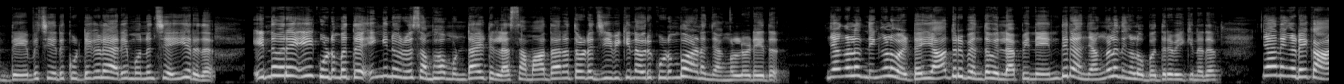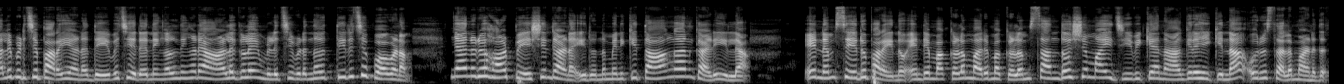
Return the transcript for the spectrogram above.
ദയവ് ചെയ്ത് കുട്ടികളെ ആരെയും ഒന്നും ചെയ്യരുത്. ഇന്നുവരെ ഈ കുടുംബത്ത് ഇങ്ങനൊരു സംഭവം ഉണ്ടായിട്ടില്ല. സമാധാനത്തോടെ ജീവിക്കുന്ന ഒരു കുടുംബമാണ് ഞങ്ങളുടേത്. ഞങ്ങൾ നിങ്ങളുമായിട്ട് യാതൊരു ബന്ധവുമില്ല. പിന്നെ എന്തിനാ ഞങ്ങൾ നിങ്ങൾ ഉപദ്രവിക്കുന്നത്? ഞാൻ നിങ്ങളുടെ കാൽ പിടിച്ച് പറയാണ് ദയവചെയ്ത് നിങ്ങൾ നിങ്ങളുടെ ആളുകളെയും വിളിച്ച് ഇവിടുന്ന് തിരിച്ചു പോവണം. ഞാനൊരു ഹാർട്ട് പേഷ്യന്റ് ആണ്. ഇതൊന്നും എനിക്ക് താങ്ങാൻ കഴിയില്ല. എന്നും സേതു പറയുന്നു. എന്റെ മക്കളും മരുമക്കളും സന്തോഷമായി ജീവിക്കാൻ ആഗ്രഹിക്കുന്ന ഒരു സ്ഥലമാണിത്.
